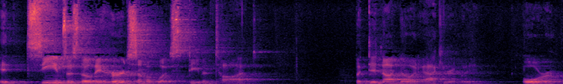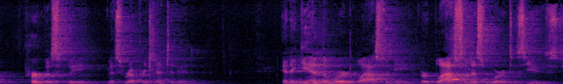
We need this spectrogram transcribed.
It seems as though they heard some of what Stephen taught, but did not know it accurately or purposefully misrepresented it. And again, the word blasphemy or blasphemous words is used.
